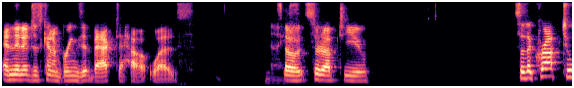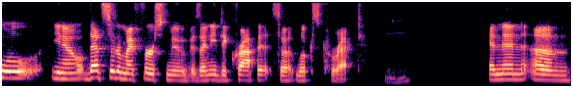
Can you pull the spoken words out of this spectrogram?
And then it just kind of brings it back to how it was. Nice. So it's sort of up to you. So the crop tool, you know, that's sort of my first move is I need to crop it so it looks correct. Mhm. And then um,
